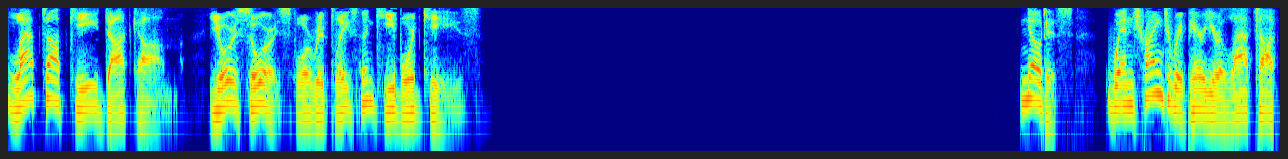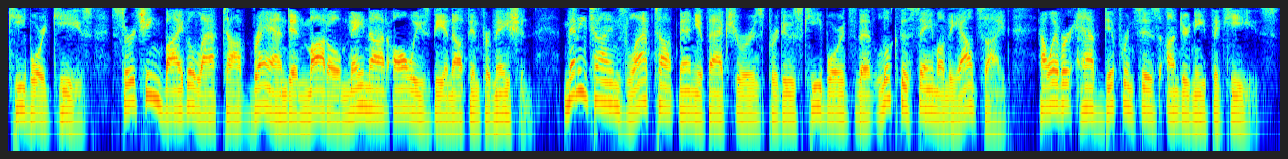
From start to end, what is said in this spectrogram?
LaptopKey.com, your source for replacement keyboard keys. Notice, when trying to repair your laptop keyboard keys, searching by the laptop brand and model may not always be enough information. Many times laptop manufacturers produce keyboards that look the same on the outside, however have differences underneath the keys.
